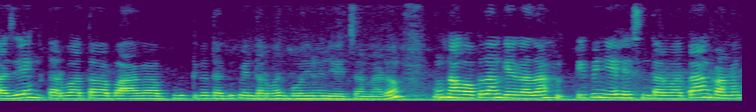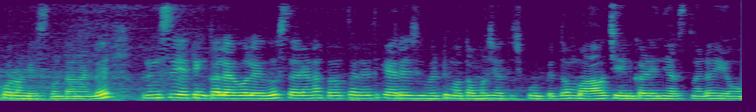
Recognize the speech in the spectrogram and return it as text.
రాజీ. తర్వాత బాగా పూర్తిగా తగ్గిపోయిన తర్వాత భోజనం చేయొచ్చు అన్నాడు. నాకు ఒక్కదానికే కదా. టిఫిన్ చేసేసిన తర్వాత ఇంకా అన్నం కూర వండేసుకుంటానండి. ఫ్రెండ్స్ అయితే ఇంకా లేగోలేదు. సరేనా? తర్వాత అయితే క్యారేజీ పెట్టి మా తమ్ముడు చేత ఇచ్చి పంపిద్దాం. బావ చేను కాడ ఏం చేస్తున్నాడో ఏమో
